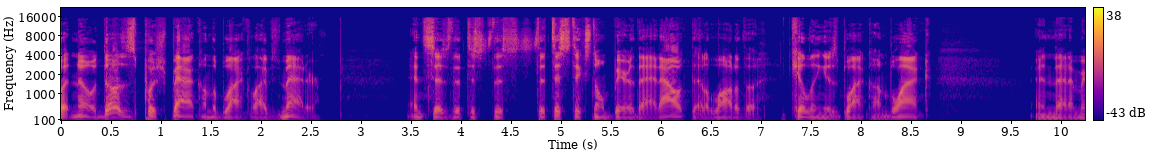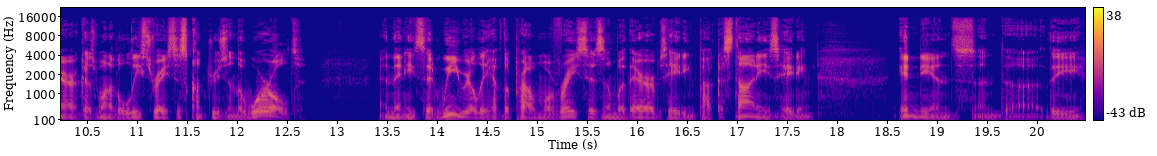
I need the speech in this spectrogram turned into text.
but no, does push back on the Black Lives Matter and says that this, the statistics don't bear that out, that a lot of the killing is black on black, and that America is one of the least racist countries in the world. And then he said, We really have the problem of racism with Arabs hating Pakistanis, hating Indians, and uh, the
